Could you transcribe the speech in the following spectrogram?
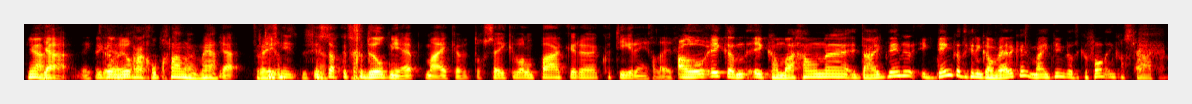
Ja, Ja, ik, ik wil hem eh, heel graag opgaan, maar ja. Ja, het is, niet, dus het is ja. dat ik het geduld niet heb, maar ik heb er toch zeker wel een paar keer eh, kwartier in gelegen. Oh, ik kan, ik kan daar gewoon... eh, nou, ik, denk, dat- ik denk dat ik erin kan werken, maar ik denk dat ik er vooral in kan slapen.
